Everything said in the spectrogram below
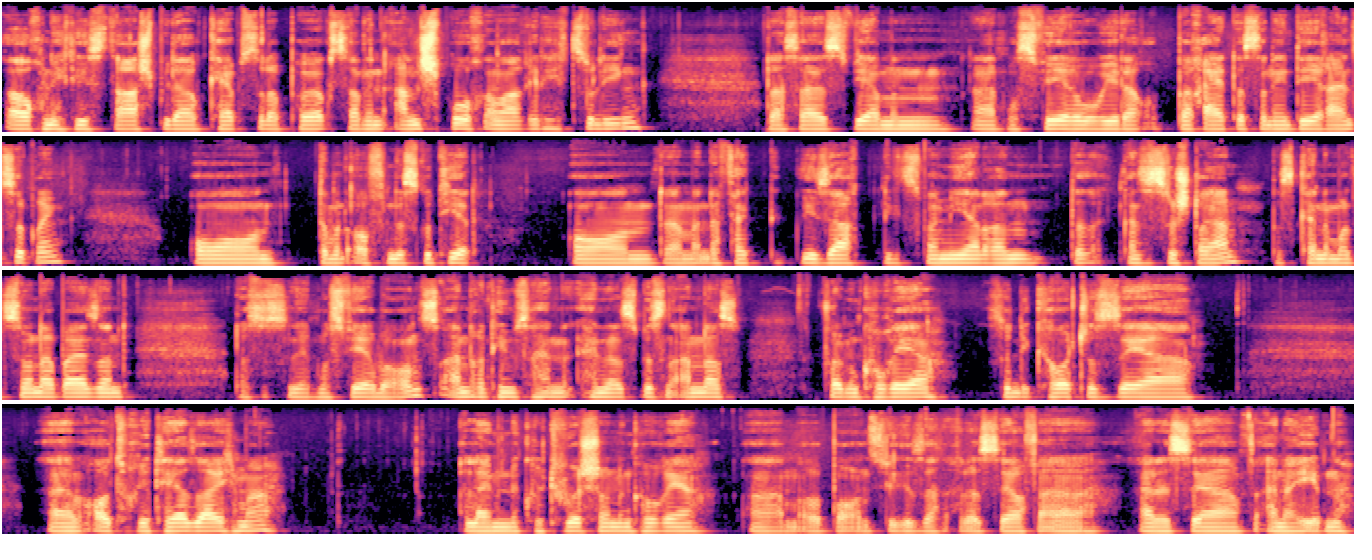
auch nicht die Starspieler, Caps oder Perks, haben den Anspruch, immer richtig zu liegen. Das heißt, wir haben eine Atmosphäre, wo jeder bereit ist, eine Idee reinzubringen und damit offen diskutiert. Und ähm, im Endeffekt, wie gesagt, liegt es bei mir daran, das Ganze zu steuern, dass keine Emotionen dabei sind. Das ist eine Atmosphäre bei uns. Andere Teams handeln das ein bisschen anders. Vor allem in Korea sind die Coaches sehr ähm, autoritär, sage ich mal. Allein in der Kultur schon in Korea. Ähm, aber bei uns, wie gesagt, alles sehr auf einer, alles sehr auf einer Ebene.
